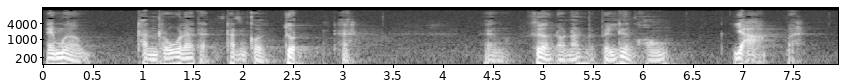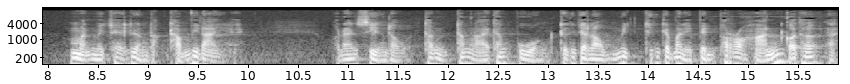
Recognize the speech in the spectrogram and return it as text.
ในเมื่อท่านรู้แล้วท่านก็จุดเครื่องเหล่านั้นมันเป็นเรื่องของหยาบ มันไม่ใช่เรื่องดักธรรมวินัย ราะนั้นสิ่งเราทั้งทั้งหลายทั้งปวง ถึงจะเราไม่ถึงจะไม่ได้เป็นพระรหันต์ก็เถอะนะ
